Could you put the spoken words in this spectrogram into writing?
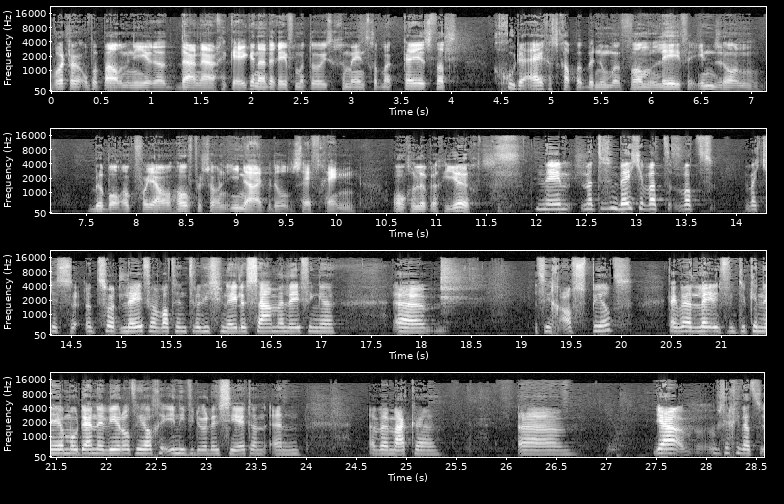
wordt er op bepaalde manieren daarnaar gekeken, naar de reformatorische gemeenschap. Maar kan je eens wat goede eigenschappen benoemen van leven in zo'n bubbel, ook voor jouw hoofdpersoon Ina? Ik bedoel, ze heeft geen ongelukkige jeugd. Nee, maar het is een beetje wat, wat, wat je, het soort leven wat in traditionele samenlevingen eh, zich afspeelt. Kijk, wij leven natuurlijk in een heel moderne wereld, heel geïndividualiseerd. En, en, wij maken, ehm, ja, hoe zeg je dat?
